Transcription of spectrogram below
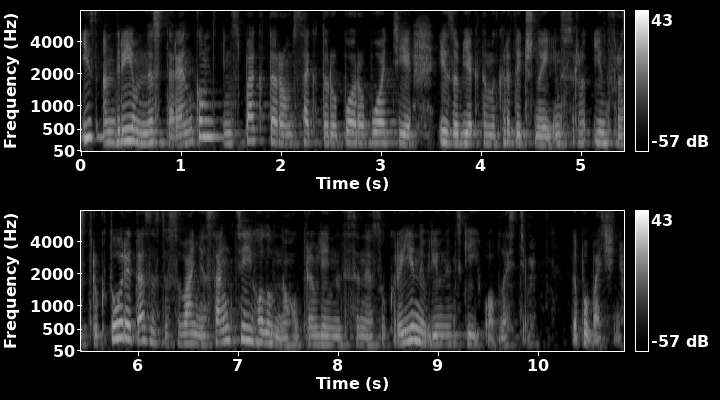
із Андрієм Нестеренком, інспектором сектору по роботі із об'єктами критичної інфра- інфраструктури та застосування санкцій головного управління ДСНС України в Рівненській області. До побачення.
